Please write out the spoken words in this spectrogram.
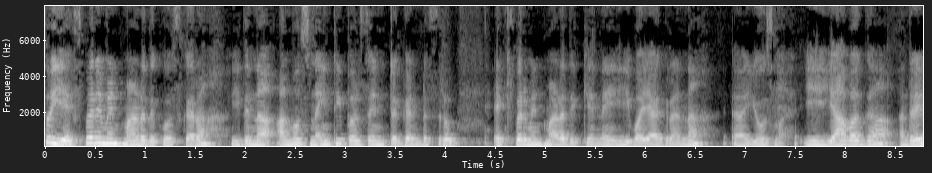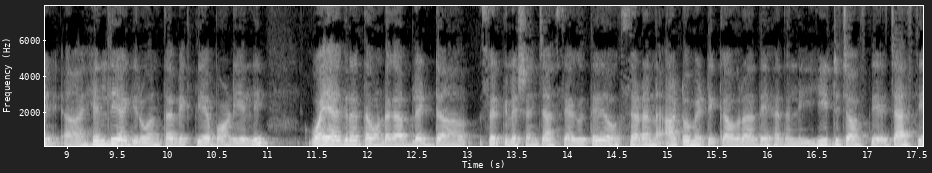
ಸೊ ಈ ಎಕ್ಸ್ಪೆರಿಮೆಂಟ್ ಮಾಡೋದಕ್ಕೋಸ್ಕರ ಇದನ್ನು ಆಲ್ಮೋಸ್ಟ್ ನೈಂಟಿ ಪರ್ಸೆಂಟ್ ಗಂಡಸರು ಎಕ್ಸ್ಪೆರಿಮೆಂಟ್ ಮಾಡೋದಕ್ಕೇನೆ ಈ ವಯಾಗ್ರನ್ನ ಯೂಸ್ ಮಾಡಿ ಈ ಯಾವಾಗ ಅಂದರೆ ಹೆಲ್ದಿ ಆಗಿರುವಂಥ ವ್ಯಕ್ತಿಯ ಬಾಡಿಯಲ್ಲಿ ವಯಾಗ್ರ ತಗೊಂಡಾಗ ಬ್ಲಡ್ ಸರ್ಕ್ಯುಲೇಷನ್ ಜಾಸ್ತಿ ಆಗುತ್ತೆ. ಸಡನ್ ಆಟೋಮೆಟಿಕ್ ಅವರ ದೇಹದಲ್ಲಿ ಹೀಟ್ ಜಾಸ್ತಿ ಜಾಸ್ತಿ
